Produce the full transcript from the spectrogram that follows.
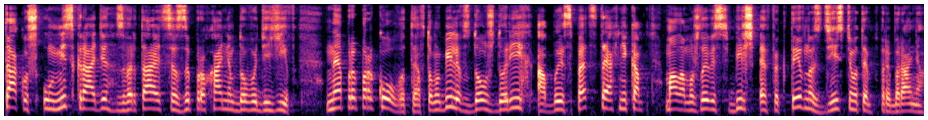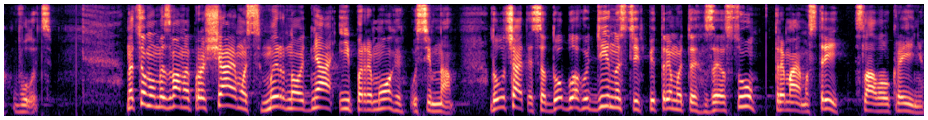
Також у міськраді звертаються з проханням до водіїв не припарковувати автомобілі вздовж доріг, аби спецтехніка мала можливість більш ефективно здійснювати прибирання вулиць. На цьому ми з вами прощаємось. Мирного дня і перемоги усім нам. Долучайтеся до благодійності, підтримуйте ЗСУ. Тримаємо стрій. Слава Україні!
